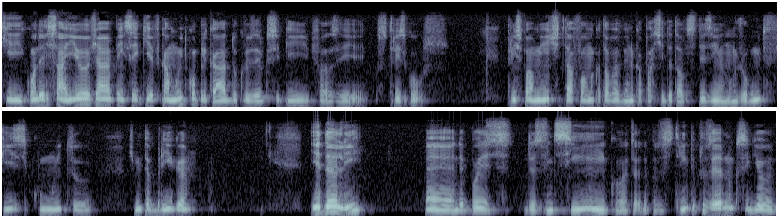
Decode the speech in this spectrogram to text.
que quando ele saiu eu já pensei que ia ficar muito complicado o Cruzeiro conseguir fazer os três gols. Principalmente da forma que eu estava vendo que a partida estava se desenhando. Um jogo muito físico, muito de muita briga. E dali, é, depois dos 25, depois dos 30, o Cruzeiro não conseguiu,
